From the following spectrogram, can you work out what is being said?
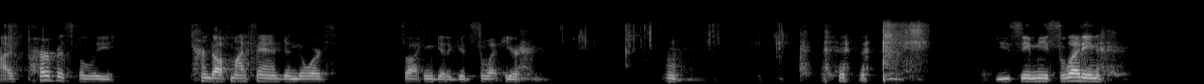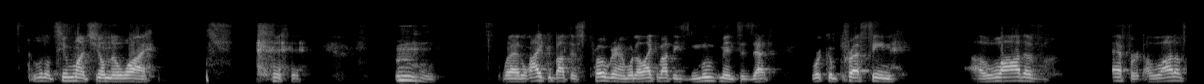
I've purposefully turned off my fans indoors so I can get a good sweat here. Mm. if you see me sweating a little too much, you'll know why. what I like about this program, what I like about these movements is that we're compressing a lot of effort, a lot of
